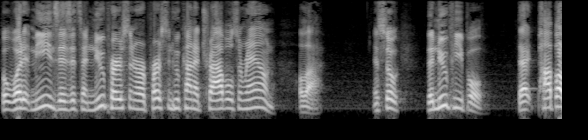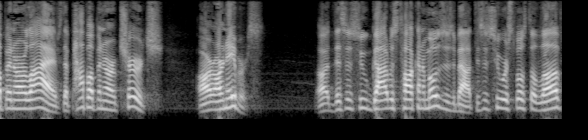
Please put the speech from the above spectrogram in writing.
But what it means is it's a new person or a person who kind of travels around a lot. And so the new people that pop up in our lives, that pop up in our church, are our neighbors. Uh, this is who God was talking to Moses about. This is who we're supposed to love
